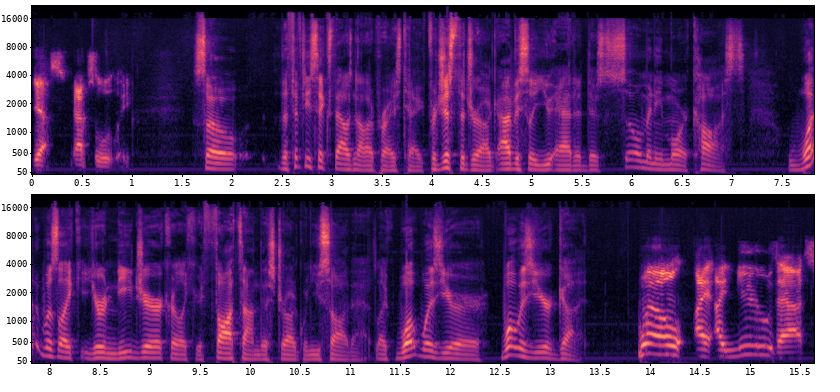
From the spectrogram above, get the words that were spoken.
yes absolutely So the fifty-six thousand dollar price tag for just the drug. Obviously, you added. There's so many more costs. What was like your knee jerk or like your thoughts on this drug when you saw that? Like, what was your what was your gut? Well, I, I knew that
